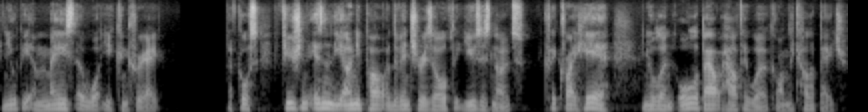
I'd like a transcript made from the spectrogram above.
and you'll be amazed at what you can create. Of course, Fusion isn't the only part of DaVinci Resolve that uses nodes. Click right here and you'll learn all about how they work on the color page.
